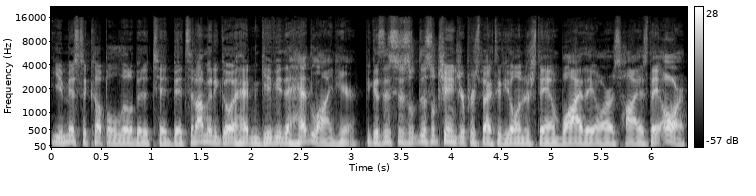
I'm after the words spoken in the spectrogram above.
you missed a couple, little bit of tidbits, and I'm going to go ahead and give you the headline here because this is this will change your perspective. You'll understand why they are as high as they are.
